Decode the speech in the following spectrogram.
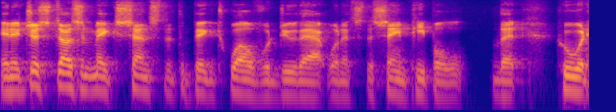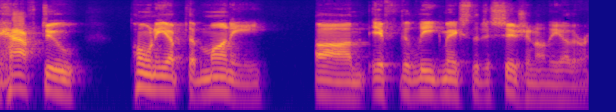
And it just doesn't make sense that the Big 12 would do that when it's the same people that who would have to pony up the money um, if the league makes the decision on the other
